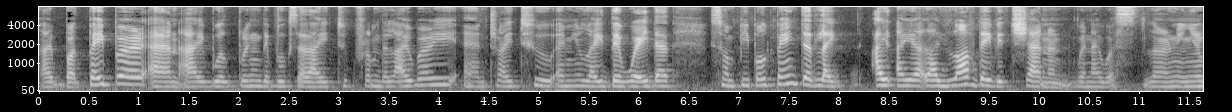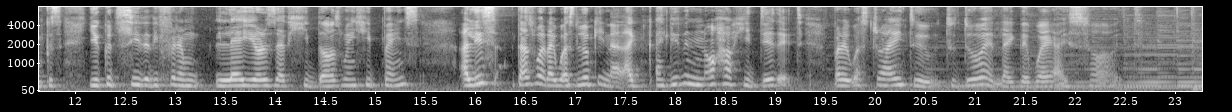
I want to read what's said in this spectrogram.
I bought paper and I will bring the books that I took from the library and try to emulate the way that some people painted. Like I, I, I love David Shannon when I was learning, you know, because you could see the different layers that he does when he paints. At least that's what I was looking at. I, I didn't know how he did it, but I was trying to, to do it like the way I saw it.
